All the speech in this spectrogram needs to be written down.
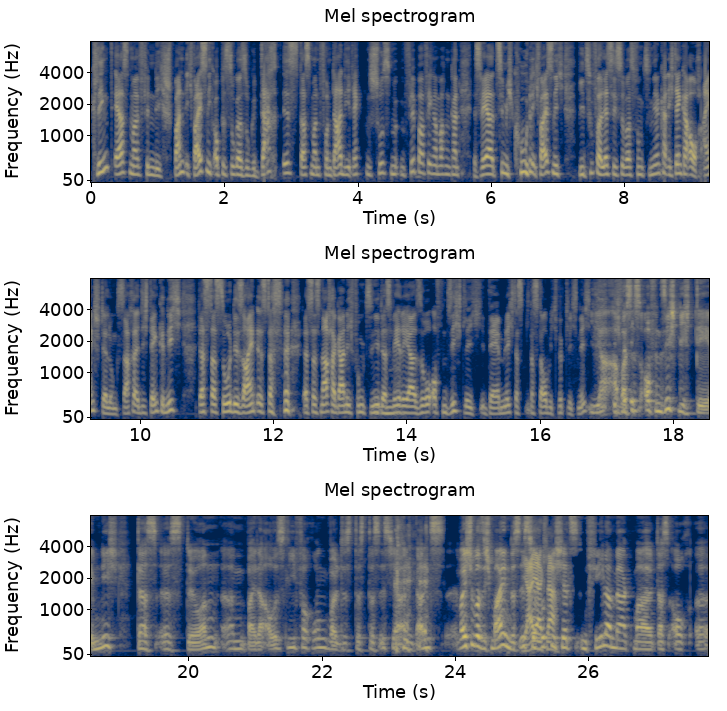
klingt erstmal, finde ich, spannend. Ich weiß nicht, ob es sogar so gedacht ist, dass man von da direkt einen Schuss mit dem Flipperfinger machen kann. Das wäre ziemlich cool. Ich weiß nicht, wie zuverlässig sowas funktionieren kann. Ich denke auch, Einstellungssache. Ich denke nicht, dass das so designt ist, dass, dass das nachher gar nicht funktioniert. Das mhm. wäre ja so offensichtlich dämlich. Das, das glaube ich wirklich nicht. Ja, aber ich, es ist offensichtlich dämlich, dass äh, Stern ähm, bei der Auslieferung, weil das, das, das ist ja ein ganz, weißt du, was ich meine? Das ist ja, ja, ja wirklich klar. jetzt ein Fehlermerkmal, das auch äh,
